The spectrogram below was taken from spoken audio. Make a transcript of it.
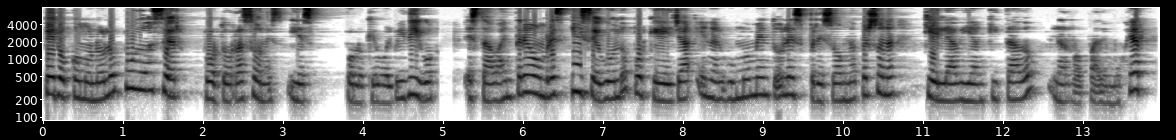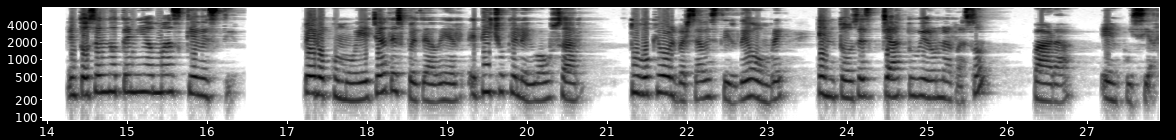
Pero como no lo pudo hacer por dos razones, y es por lo que vuelvo y digo, estaba entre hombres y segundo porque ella en algún momento le expresó a una persona que le habían quitado la ropa de mujer. Entonces no tenía más que vestir. Pero como ella, después de haber dicho que le iba a usar, tuvo que volverse a vestir de hombre, entonces ya tuvieron la razón para enjuiciar.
